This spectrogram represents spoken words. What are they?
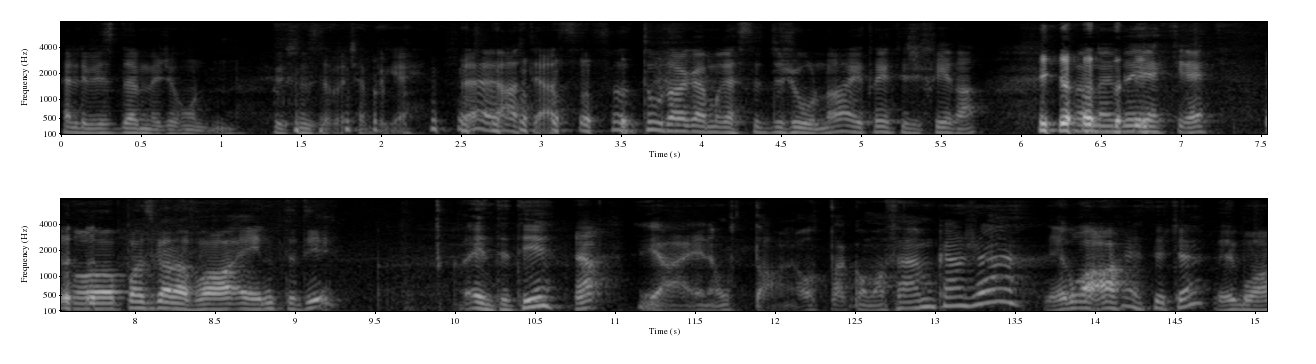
Heldigvis dømmer ikke hunden. Hun syntes det var kjempegøy. Det er alltid altså. Så to dager med restitusjon, da. Jeg trengte ikke fire. Men eh, det gikk greit. Og på en skala fra 1 til 10? 1 til 10? Ja. Ja, en 8 8,5 kanskje? Det er bra. Vet vet ikke. Det er bra.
